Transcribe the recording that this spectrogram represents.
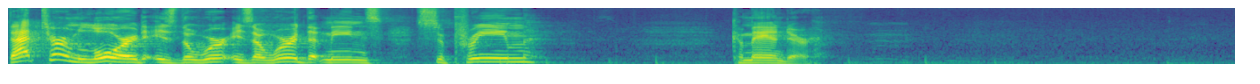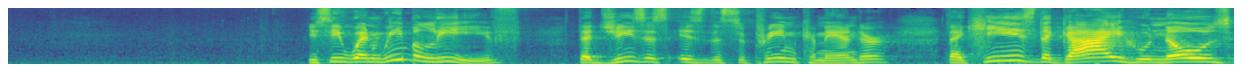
that term Lord is, the word, is a word that means supreme commander. You see, when we believe that Jesus is the supreme commander, like he's the guy who knows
